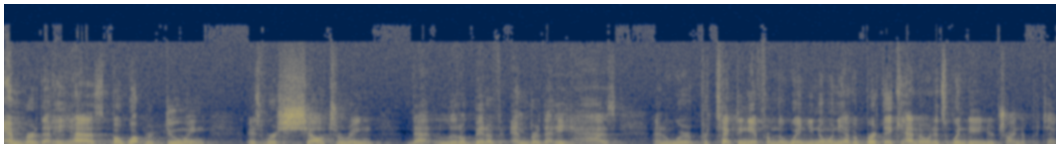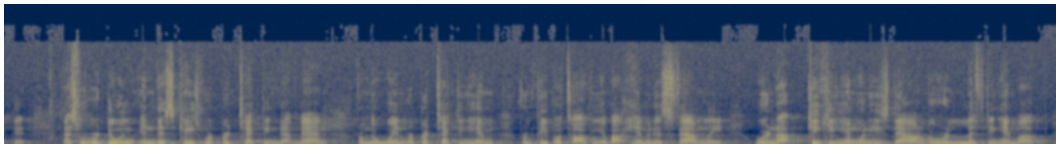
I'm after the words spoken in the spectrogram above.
ember that he has. But what we're doing is we're sheltering that little bit of ember that he has and we're protecting it from the wind. You know when you have a birthday candle and it's windy and you're trying to protect it? That's what we're doing. In this case, we're protecting that man from the wind. We're protecting him from people talking about him and his family. We're not kicking him when he's down, but we're lifting him up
